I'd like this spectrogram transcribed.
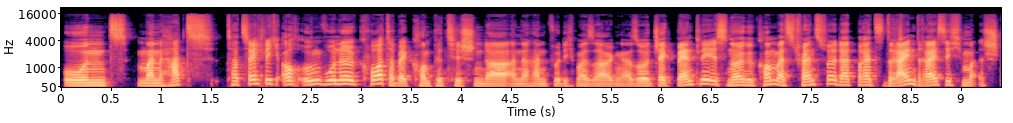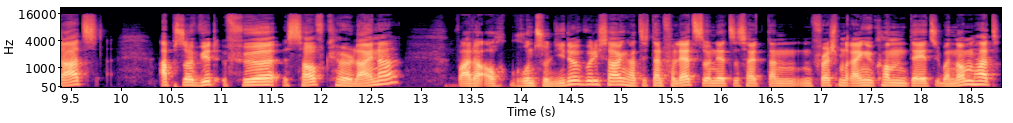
Und man hat tatsächlich auch irgendwo eine Quarterback-Competition da an der Hand, würde ich mal sagen. Also Jack Bentley ist neu gekommen als Transfer. Der hat bereits 33 Starts absolviert für South Carolina. War da auch grundsolide, würde ich sagen. Hat sich dann verletzt und jetzt ist halt dann ein Freshman reingekommen, der jetzt übernommen hat.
